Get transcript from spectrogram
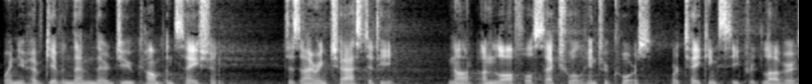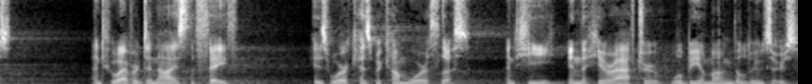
when you have given them their due compensation, desiring chastity, not unlawful sexual intercourse or taking secret lovers. And whoever denies the faith, his work has become worthless, and he in the hereafter will be among the losers.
